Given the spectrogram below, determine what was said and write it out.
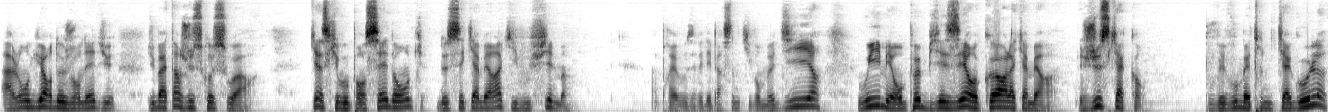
à longueur de journée, du, matin jusqu'au soir. Qu'est-ce que vous pensez donc de ces caméras qui vous filment? Après, vous avez des personnes qui vont me dire oui, mais on peut biaiser encore la caméra. Jusqu'à quand? Pouvez-vous mettre une cagoule?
